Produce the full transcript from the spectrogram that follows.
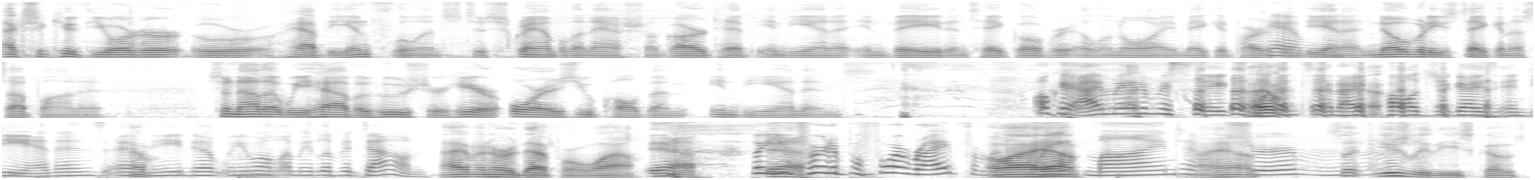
execute the order or have the influence to scramble the National Guard to have Indiana invade and take over Illinois, make it part Yeah. of Indiana. Nobody's taken us up on it. So now that we have a Hoosier here, or as you call them, Indianans. Okay, I made a mistake once, and I called you guys Indianans, and he don't, he won't let me live it down. I haven't heard that for a while. Yeah. But yeah. you've heard it before, right? From a Oh, I great have. mind, I'm I have. sure. So Mhm. usually the East Coast.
